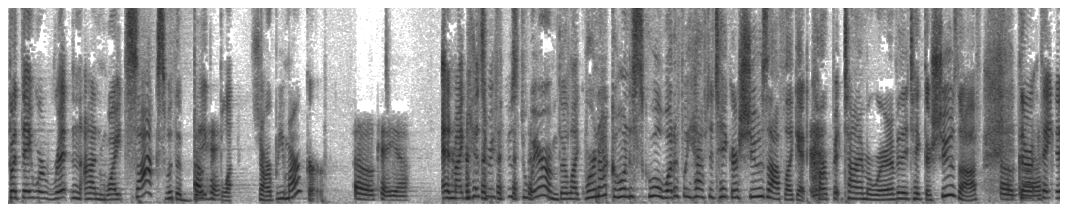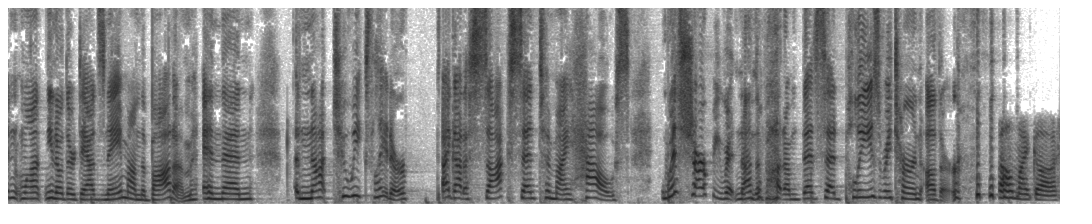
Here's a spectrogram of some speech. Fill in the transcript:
but they were written on white socks with a big Okay. black Sharpie marker. oh, okay. Yeah. And my kids refuse to wear them. They're like, we're not going to school. What if we have to take our shoes off, like at carpet time or wherever they take their shoes off? Oh, they didn't want, you know, their dad's name on the bottom. And then not two weeks later, I got a sock sent to my house with Sharpie written on the bottom that said, please return other. Oh my gosh.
